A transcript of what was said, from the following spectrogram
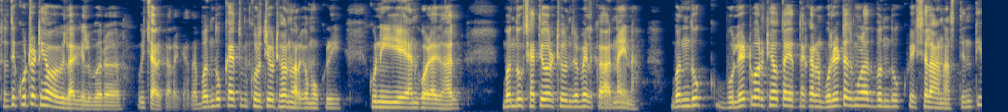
तर ती कुठं ठेवावी लागेल बरं? विचार करा की आता. बंदूक काय तुम्ही खुर्चीवर ठेवणार का मोकळी? कुणी ये आणि गोळ्या घाल. बंदूक छातीवर ठेवून जमेल का? नाही ना. बंदूक बुलेटवर ठेवता येत नाही कारण बुलेटच मुळात बंदूकपेक्षा लहान असते आणि ती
